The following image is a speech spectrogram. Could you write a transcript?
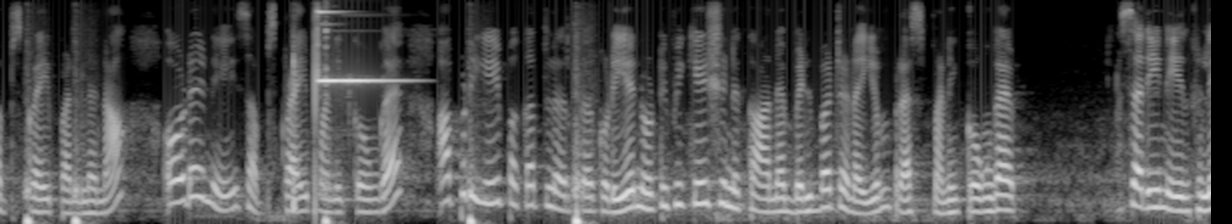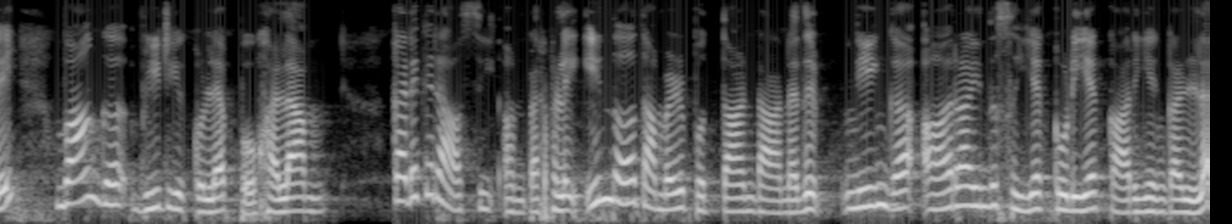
சப்ஸ்கிரைப் பண்ணலனா உடனே சப்ஸ்கிரைப் பண்ணிக்கோங்க. அப்படியே பக்கத்தில் இருக்கக்கூடிய நோட்டிஃபிகேஷனுக்கான பெல் பட்டனையும் ப்ரெஸ் பண்ணிக்கோங்க. சரி நேர்களே வாங்க வீடியோக்குள்ளே போகலாம். கடகராசி அன்பர்களே இந்த தமிழ் புத்தாண்டானது நீங்கள் ஆராய்ந்து செய்யக்கூடிய காரியங்களில்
